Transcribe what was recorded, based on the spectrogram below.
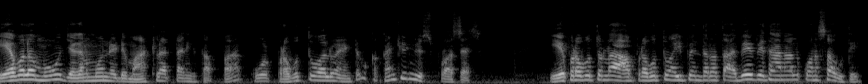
కేవలము జగన్మోహన్ రెడ్డి మాట్లాడటానికి తప్ప కో- ప్రభుత్వాలు అంటే ఒక కంటిన్యూస్ ప్రాసెస్ ఏ ప్రభుత్వం ఆ ప్రభుత్వం అయిపోయిన తర్వాత అవే విధానాలు కొనసాగుతాయి.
